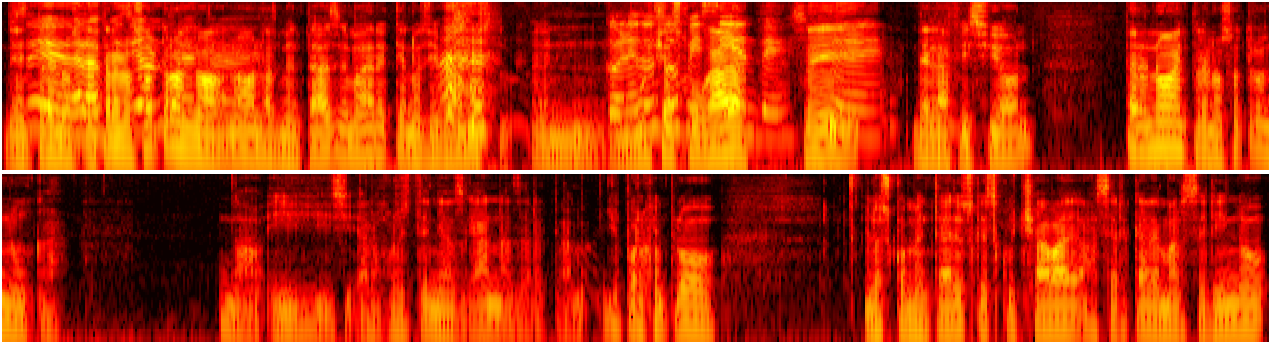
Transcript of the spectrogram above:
De Sí, entre, de nos- nosotros no, no, las mentadas de madre que nos llevamos en, Con en eso es muchas jugadas suficiente. sí, de la afición, pero no, entre nosotros nunca. No, y a lo mejor sí tenías ganas de reclamar. Yo, por ejemplo, los comentarios que escuchaba acerca de Marcelino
